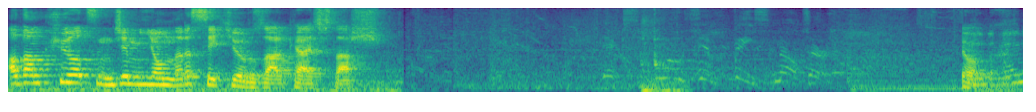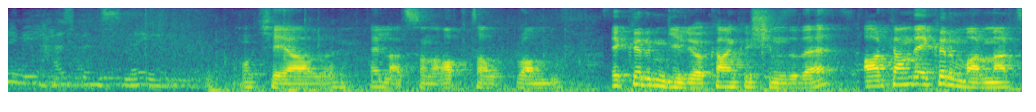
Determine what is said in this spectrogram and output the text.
Adam Q atınca minyonlara sekiyoruz arkadaşlar. Yok. Okey abi. Helal sana aptal Rumble. Ekarim geliyor kanka şimdi de. Arkanda Ekarim var Mert.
